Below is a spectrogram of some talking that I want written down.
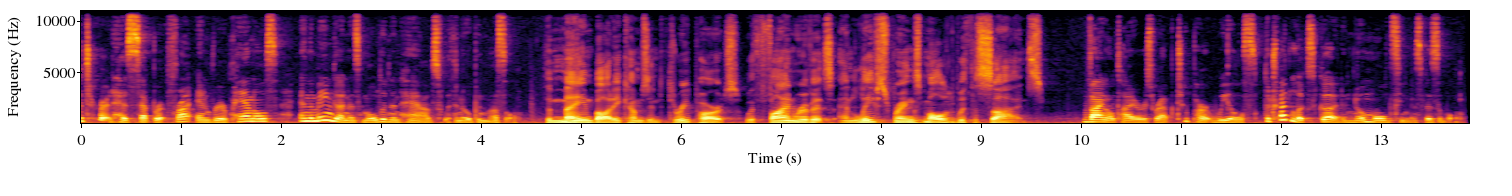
The turret has separate front and rear panels, and the main gun is molded in halves with an open muzzle. The main body comes in three parts with fine rivets and leaf springs molded with the sides. Vinyl tires wrap two-part wheels. The tread looks good and no mold seam is visible.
